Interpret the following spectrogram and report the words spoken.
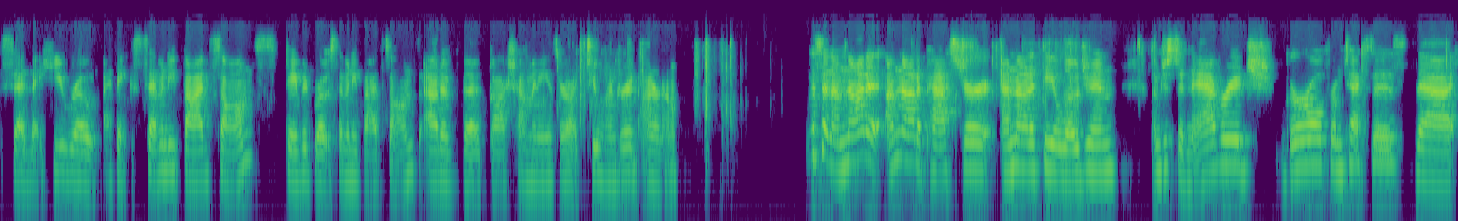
said that he wrote, I think, 75 Psalms. David wrote 75 Psalms out of the, gosh, how many is there? Like 200? I don't know. Listen, I'm not a I'm not a pastor. I'm not a theologian. I'm just an average girl from Texas that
